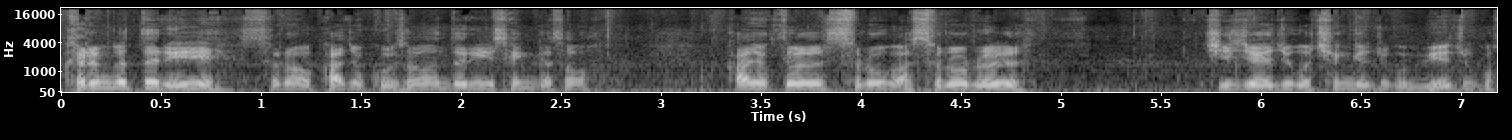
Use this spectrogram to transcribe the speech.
그런 것들이 서로 가족 구성원들이 생겨서 가족들 서로가 서로를 지지해주고 챙겨주고 위해주고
